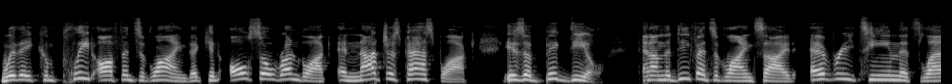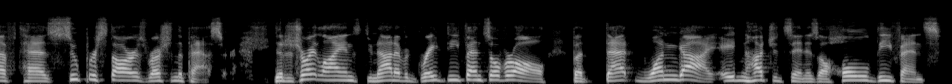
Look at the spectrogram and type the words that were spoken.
with a complete offensive line that can also run block and not just pass block is a big deal. And on the defensive line side, every team that's left has superstars rushing the passer. The Detroit Lions do not have a great defense overall, but that one guy, Aidan Hutchinson, is a whole defense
